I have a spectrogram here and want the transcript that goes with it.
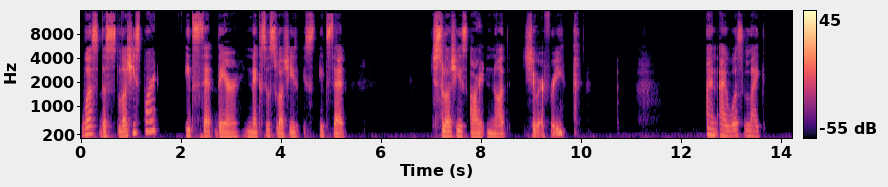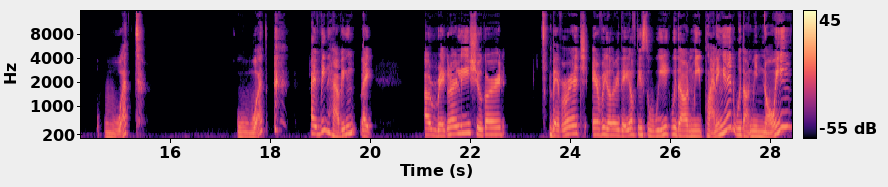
was the slushiest part, it said there next to slushies, it said, slushies are not sugar free. And I was like, what? What? I've been having like a regularly sugared beverage every other day of this week without me planning it, without me knowing.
